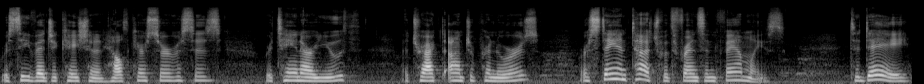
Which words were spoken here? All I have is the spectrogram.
receive education and healthcare services, retain our youth, attract entrepreneurs, or stay in touch with friends and families. Today,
